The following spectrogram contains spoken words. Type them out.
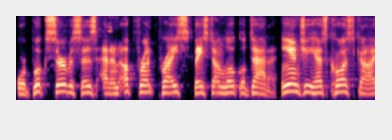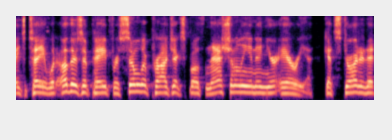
or book services at an upfront price based on local data. Angi has cost guides to tell you what others have paid for similar projects both nationally and in your area. Get started at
